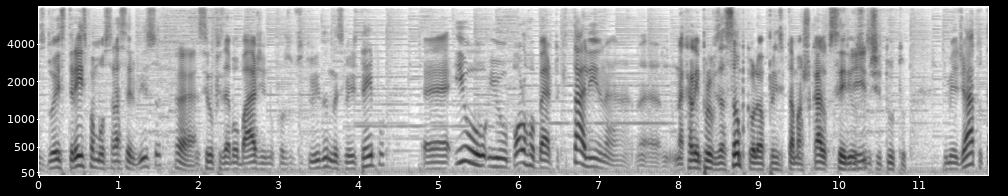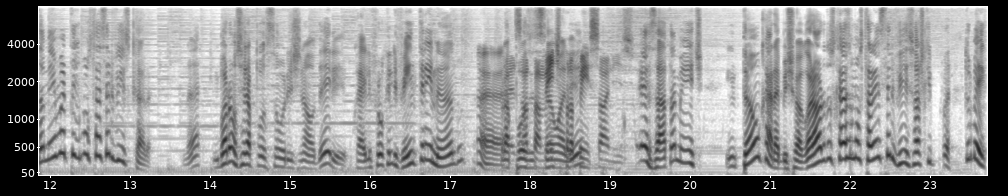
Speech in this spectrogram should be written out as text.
uns dois, três pra mostrar serviço, É. se não fizer bobagem e não for substituído nesse meio tempo. É, e, o, e o Paulo Roberto, que tá ali na, na- naquela improvisação, porque o Léo Príncipe tá machucado, que seria o Isso. substituto imediato, também vai ter que mostrar serviço, cara. Né? Embora não seja a posição original dele, o Caio falou que ele vem treinando É. pra posição Exatamente ali. pra pensar nisso. Exatamente. Então, cara, bicho, agora é hora dos caras mostrarem serviço. Eu acho que. Tudo bem,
